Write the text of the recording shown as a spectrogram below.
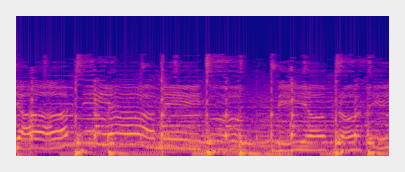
জাতিয়া প্রিয় প্রতি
